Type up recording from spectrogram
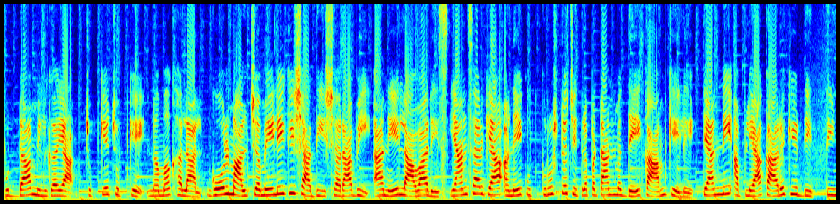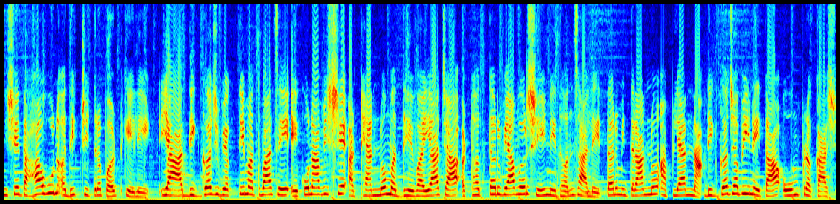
बुड्ढा मिल गया चुपके चुपके नमक हलाल। गोलमाल चमेली की शादी शराबी आणि लावारिस यांसारख्या अनेक उत्कृष्ट चित्रपटांमध्ये काम केले. त्यांनी आपल्या कारकिर्दीत तीनशे दहाहून अधिक चित्रपट केले. या दिग्गज व्यक्तिमत्वाचे एकोणावीसशे अठ्ठ्याण्णवमध्ये वयाच्या अठ्याहत्तरव्या वर्षी निधन झाले. तर मित्रांनो आपल्यांना दिग्गज अभिनेता ओम प्रकाश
